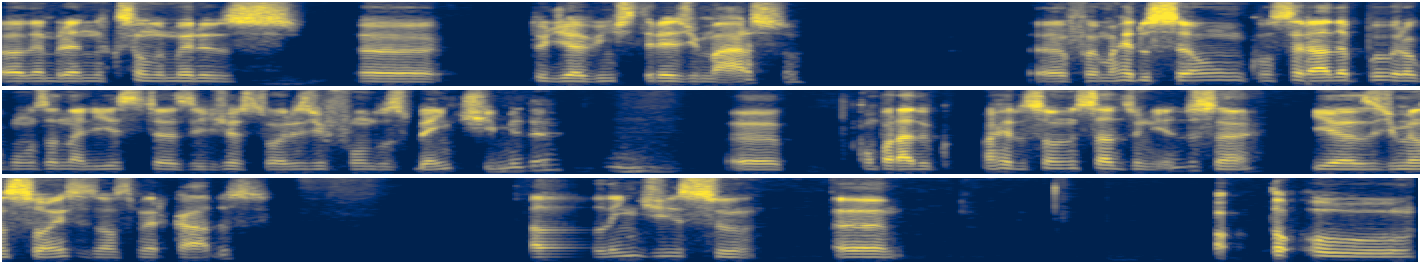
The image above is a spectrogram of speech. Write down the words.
Uh, lembrando que são números uh, do dia 23 de março. Uh, foi uma redução considerada por alguns analistas e gestores de fundos bem tímida, comparado com a redução nos Estados Unidos né, e as dimensões dos nossos mercados. Além disso, o,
